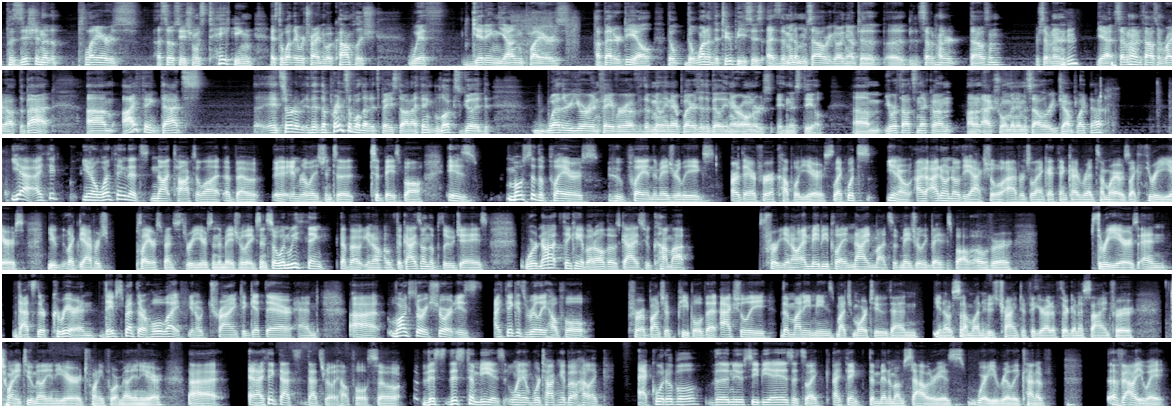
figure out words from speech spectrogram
position that the players association was taking as to what they were trying to accomplish with getting young players a better deal. The the one of the two pieces as the minimum salary going up to uh, seven hundred thousand or seven Mm-hmm. Yeah, seven hundred thousand right off the bat. Um, I think that's it's sort of the, the principle that it's based on. I think looks good whether you're in favor of the millionaire players or the billionaire owners in this deal. Um, your thoughts, Nick, on on an actual minimum salary jump like that? Yeah, I think you know one thing that's not talked a lot about in relation to to baseball is most of the players who play in the major leagues are there for a couple years. Like what's you know I I don't know the actual average length. I think I read somewhere it was like three years. You like the average player spends three years in the major leagues. And so when we think about you know the guys on the Blue Jays, we're not thinking about all those guys who come up for you know and maybe play nine months of major league baseball over three years and that's their career and they've spent their whole life you know trying to get there and uh, long story short is i think it's really helpful for a bunch of people that actually the money means much more to than you know someone who's trying to figure out if they're going to sign for 22 million a year or 24 million a year uh, and i think that's that's really helpful. So this this to me is when it, we're talking about how like equitable the new CBA is, it's like I think the minimum salary is where you really kind of evaluate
